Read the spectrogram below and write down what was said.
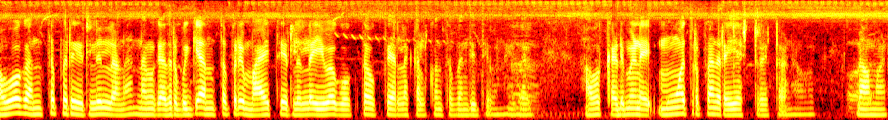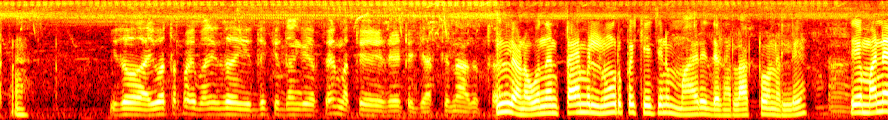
ಅವಾಗ ಅಂತ ಪರಿ ಇರಲಿಲ್ಲ ಅಣ್ಣ. ನಮಗೆ ಅದ್ರ ಬಗ್ಗೆ ಅಂತಪರಿ ಮಾಹಿತಿ ಇರಲಿಲ್ಲ. ಇವಾಗ ಹೋಗ್ತಾ ಹೋಗ್ತಾ ಎಲ್ಲ ಕಲ್ಕೊಂತ ಬಂದಿದ್ದೇವೆ ಅಣ್ಣ ಇವಾಗ. ಅವಾಗ ಕಡಿಮೆ ಮೂವತ್ತು ರೂಪಾಯಿ ಅಂದ್ರೆ ಎಷ್ಟು ರೇಟ್ ಅಣ್ಣ ಅವಾಗ? ನಾವು ಮಾಡ್ತಾ ಇದು ಐವತ್ತು ರೂಪಾಯಿ ಬಂದಿದ್ದು ಇದ್ದಕ್ಕಿದ್ದಂಗೆ ಇರುತ್ತೆ ಮತ್ತೆ ರೇಟ್ ಜಾಸ್ತಿನೇ ಆಗುತ್ತೆ? ಇಲ್ಲ ಅಣ್ಣ. ಒಂದೊಂದು ಟೈಮಲ್ಲಿ ನೂರು ರೂಪಾಯಿ ಕೆ ಜಿನೂ ಮಾರಿದ್ದೆ ಅಣ್ಣ ಲಾಕ್ಡೌನಲ್ಲಿ ಈ ಮೊನ್ನೆ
